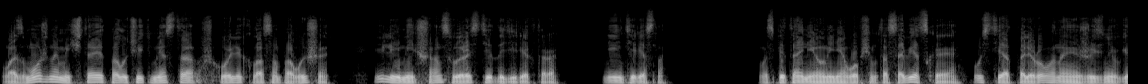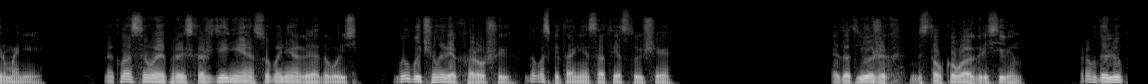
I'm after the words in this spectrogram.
Возможно, мечтает получить место в школе классом повыше или иметь шанс вырасти до директора. Неинтересно. Воспитание у меня, в общем-то, советское, пусть и отполированное жизнью в Германии. На классовое происхождение особо не оглядываюсь. Был бы человек хороший, да воспитание соответствующее. Этот ежик бестолково агрессивен. Правдолюб,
